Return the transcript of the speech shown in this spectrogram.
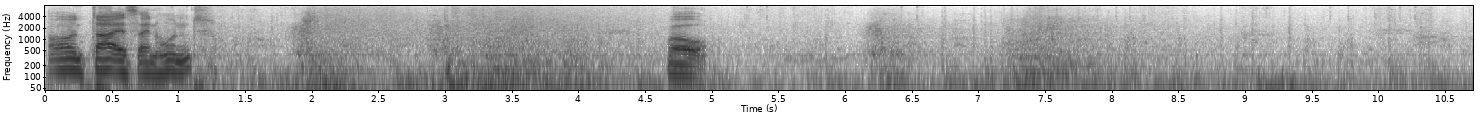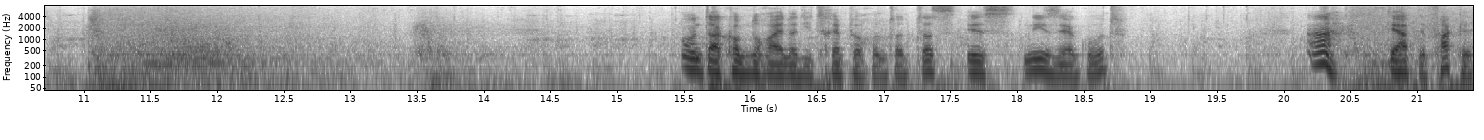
Und da ist ein Hund. Wow. Und da kommt noch einer die Treppe runter. Das ist nie sehr gut. Ah, der hat eine Fackel.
